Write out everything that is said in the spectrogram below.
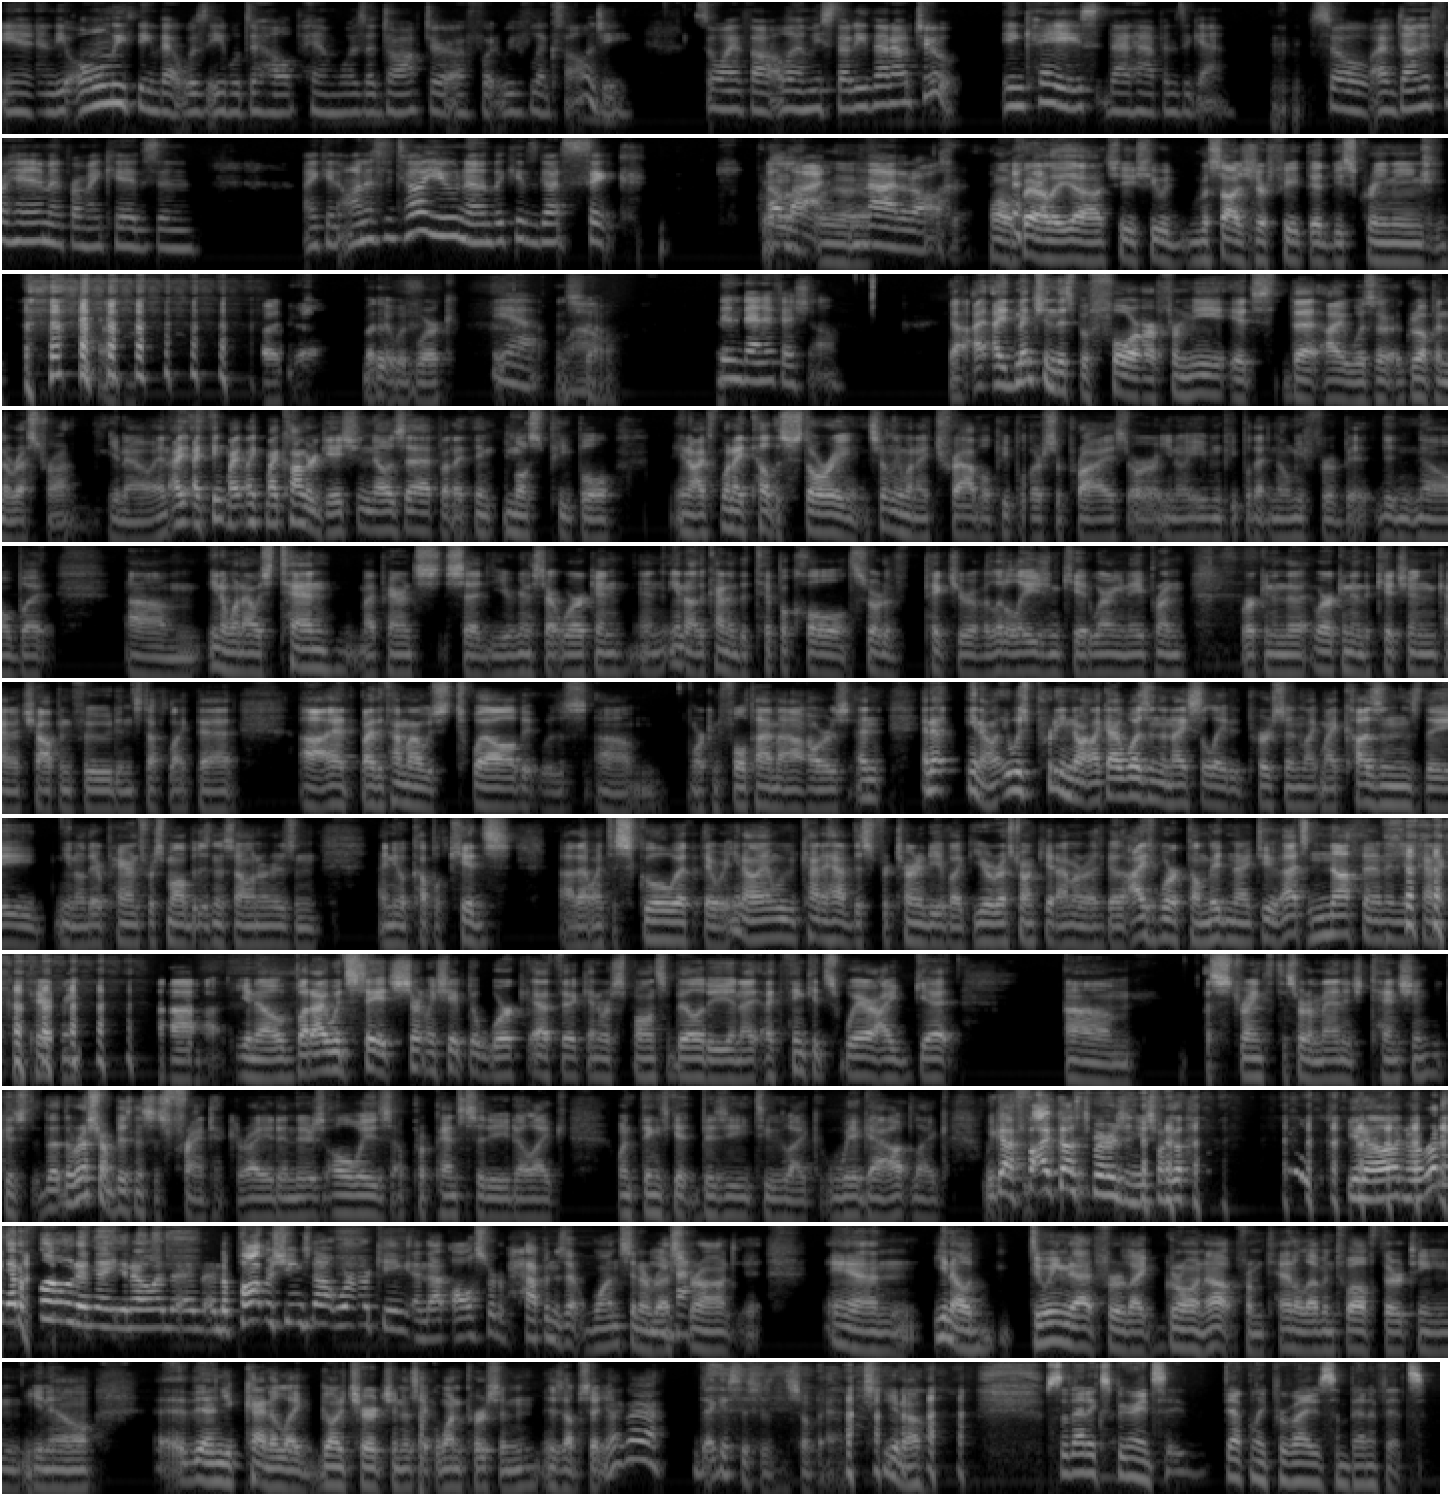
and the only thing that was able to help him was a doctor of foot reflexology. So I thought, let me study that out too in case that happens again. Mm-hmm. So I've done it for him and for my kids. And I can honestly tell you, none of the kids got sick. A lot, yeah. not at all. well, barely. Yeah, she she would massage their feet; they'd be screaming, and, uh, but uh, but it would work. Yeah, wow. So, yeah. Been beneficial. Yeah, I, would mentioned this before. For me, it's that I was a, grew up in the restaurant, you know, and I, I think my like my congregation knows that, but I think most people you know, I, when I tell the story, certainly when I travel, people are surprised, or you know, even people that know me for a bit didn't know. But um, you know, when I was ten, my parents said, "You're going to start working," and you know, the kind of the typical sort of picture of a little Asian kid wearing an apron, working in the working in the kitchen, kind of chopping food and stuff like that. Uh, at, by the time I was 12, it was um, working full time hours, and and it, you know it was pretty normal. Like I wasn't an isolated person. Like my cousins, they you know their parents were small business owners, and I knew a couple kids uh, that I went to school with. They were you know, and we would kind of have this fraternity of like you're a restaurant kid, I'm a restaurant. kid. I worked till midnight too. That's nothing, and you're kind of comparing. uh, you know, but I would say it certainly shaped a work ethic and responsibility, and I, I think it's where I get um a strength to sort of manage tension because the, the restaurant business is frantic, right? And there's always a propensity to like when things get busy to like wig out, like we got five customers and you just want to go, you know, and we're running out of food and then, you know, and, and, and the pot machine's not working. And that all sort of happens at once in a yeah. restaurant. And, you know, doing that for like growing up from 10, 11, 12, 13, you know, then you kind of like go to church and it's like one person is upset. You're like, well, I guess this isn't so bad, you know. so that experience definitely provided some benefits.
